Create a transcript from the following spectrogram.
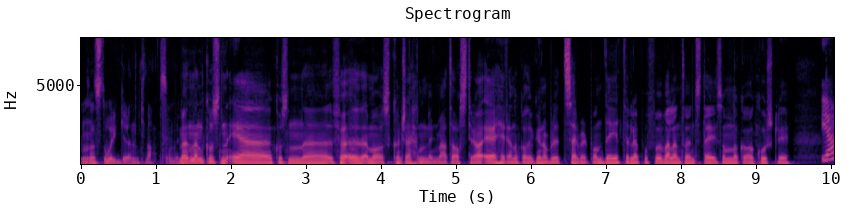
Sånn stor grønn knapp. Som Mm. Men, men hvordan er hvordan, eh, fø- eh, Jeg må også kanskje henvende meg til Astrid. Er dette noe du kunne blitt servert på en date eller på Valentine's Day som noe koselig? Ja,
